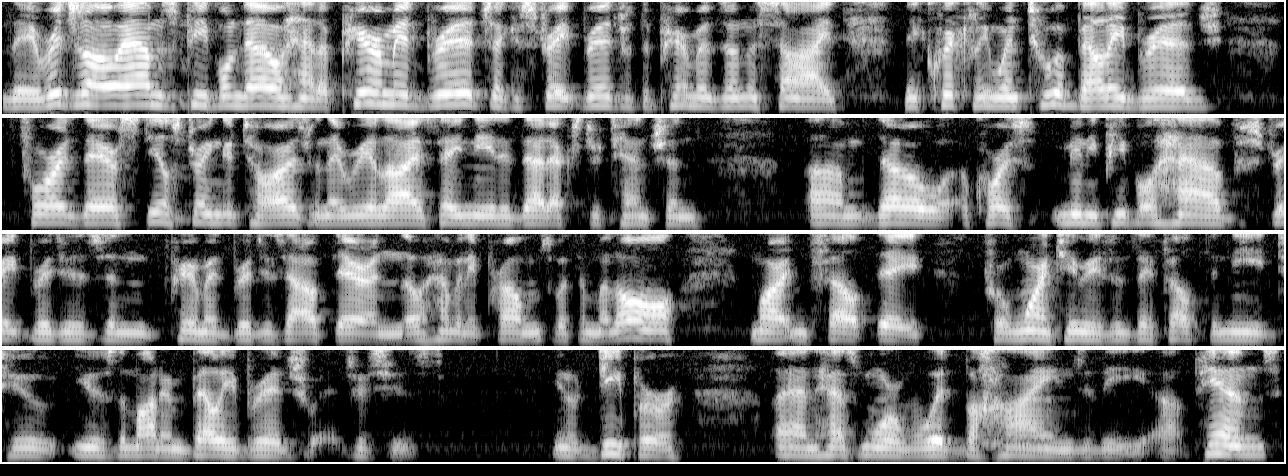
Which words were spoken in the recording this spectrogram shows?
the original OMs, people know, had a pyramid bridge, like a straight bridge with the pyramids on the side. They quickly went to a belly bridge for their steel string guitars when they realized they needed that extra tension. Um, though, of course, many people have straight bridges and pyramid bridges out there and don't have any problems with them at all. Martin felt they, for warranty reasons, they felt the need to use the modern belly bridge, which is, you know, deeper and has more wood behind the uh, pins.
